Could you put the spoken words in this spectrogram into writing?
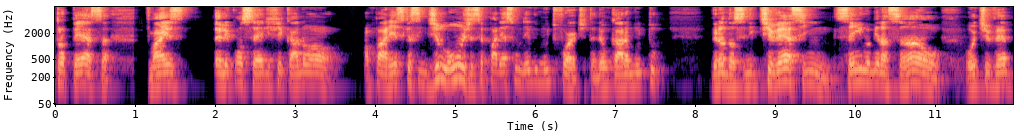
tropeça, mas ele consegue ficar no aparece que assim de longe você parece um nego muito forte, entendeu? Um cara muito grandão. Se tiver assim sem iluminação ou tiver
